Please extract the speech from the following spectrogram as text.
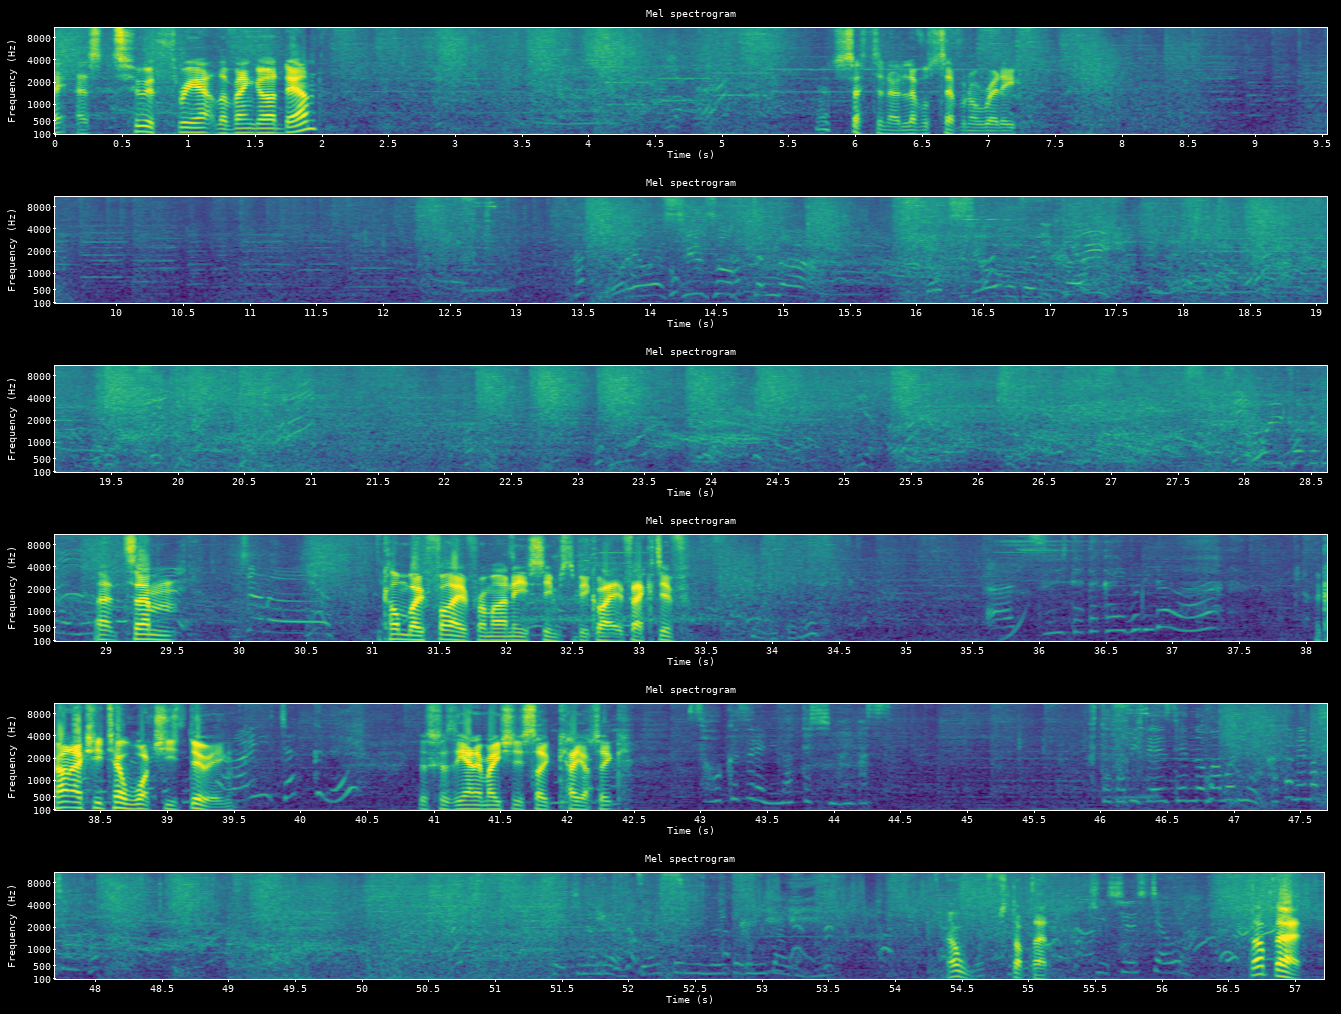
Okay, that's two or three out of the Vanguard down. That's Setsuna level 7 already. That um, combo 5 from Arnie seems to be quite effective. I can't actually tell what she's doing, just because the animation is so chaotic. Oh, stop that. Stop that!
